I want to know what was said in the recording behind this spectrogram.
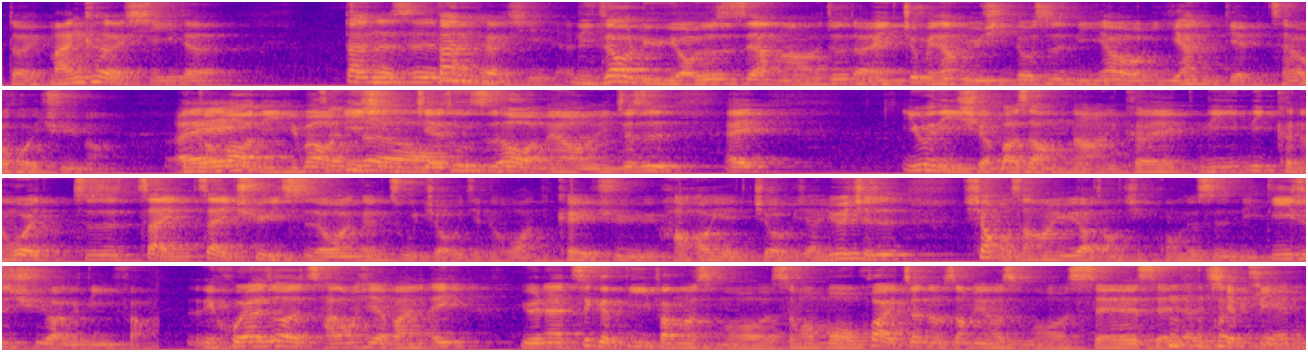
对，蛮可惜的，真的是蛮可惜的。你知道旅游就是这样啊，就是每就每趟旅行都是你要有遗憾的点才会回去嘛。哎、欸，搞不好你有没有疫情结束之后有没有？你就是哎。欸因为你喜欢巴塞隆纳，你可以，你你可能会就是再再去一次的话，你可能住久一点的话，你可以去好好研究一下。因为其实像我常常遇到这种情况，就是你第一次去到一个地方，你回来之后查东西，发现哎，原来这个地方有什么什么某块砖头上面有什么谁谁谁的签名，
